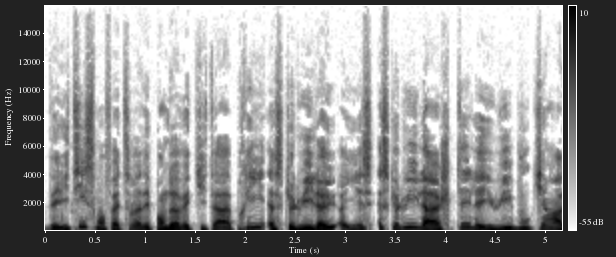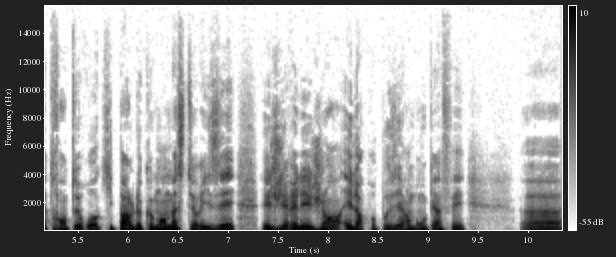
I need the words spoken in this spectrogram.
d'élitisme en fait. Ça va dépendre de avec qui t'as appris. Est-ce que lui, il a, est-ce que lui, il a acheté les huit bouquins à 30 euros qui parlent de comment masteriser et gérer les gens et leur proposer un bon café, euh,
